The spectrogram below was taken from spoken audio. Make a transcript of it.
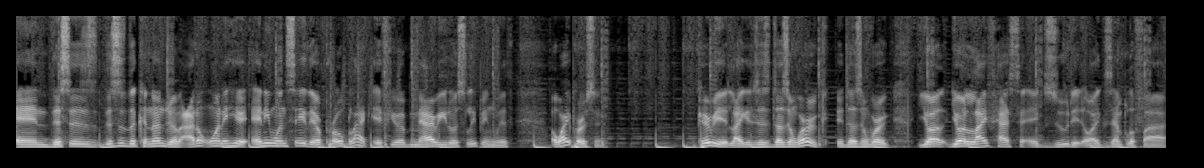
And this is this is the conundrum. I don't want to hear anyone say they're pro-black if you're married or sleeping with a white person. Period. Like it just doesn't work. It doesn't work. Your your life has to exude it or exemplify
